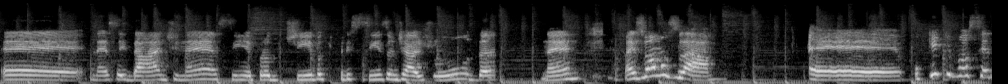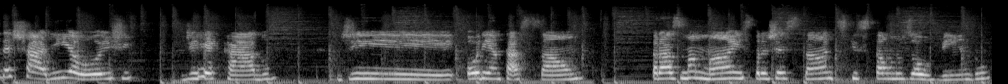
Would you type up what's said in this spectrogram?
é, nessa idade, né, assim, reprodutiva, que precisam de ajuda, né? Mas vamos lá. É, o que, que você deixaria hoje de recado, de orientação para as mamães, para gestantes que estão nos ouvindo?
